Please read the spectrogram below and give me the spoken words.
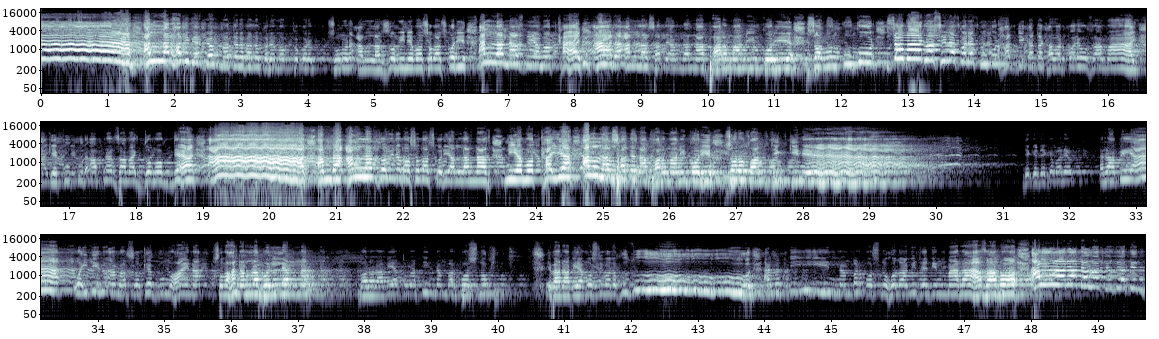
হাবিবের পেগম্বরদের ভালো করে লক্ষ্য করে শুনুন, আল্লাহর জমিনে বসবাস করি, আল্লাহ নাজ নিয়ামত খায়, আর আল্লাহর সাথে আমরা না ফারমানি করি। যেমন কুকুর, জামাই রসিলা করে কুকুর হাড্ডি কাটা খাওয়ার পরেও জামাই, কে কুকুর আপনার জামাই দমক দেয়, আর আমরা আল্লাহর জমিনে বসবাস করি, আল্লাহর নাজ নিয়ামত খাইয়া আল্লাহর সাথে না ফারমানি করি। চরকন ঠিক কিনে? দেখে দেখে বলে, রাবিয়া, ওই দিনও আমার চোখে ঘুম হয় না। সোহান আল্লাহ বললেন না। বলো, রাবিয়া, তোমার তিন নম্বর প্রশ্ন কি? এবার রাবিয়া প্রশ্ন বলো, হুজুর, আমার তিন নম্বর প্রশ্ন হলো, আমি যেদিন মারা যাব, আল্লাহর আদালতে যেদিন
